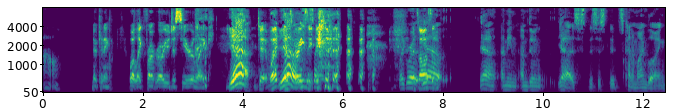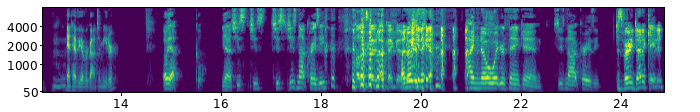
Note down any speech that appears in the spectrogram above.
Wow. no kidding. What like front row? You just see her like Yeah. know, what? Yeah, That's crazy. just Like we're That's awesome. Yeah, yeah, I mean, I'm doing yeah, it's just, this is it's kind of mind-blowing. Mhm. And have you ever gotten to meet her? Oh yeah. Cool. Yeah, she's she's she's she's not crazy. Oh, that's good. Okay, good. I know you're thinking. Yeah. I know what you're thinking. She's not crazy. Just very dedicated.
